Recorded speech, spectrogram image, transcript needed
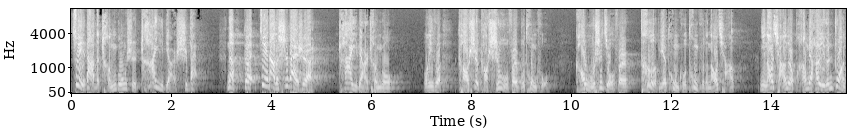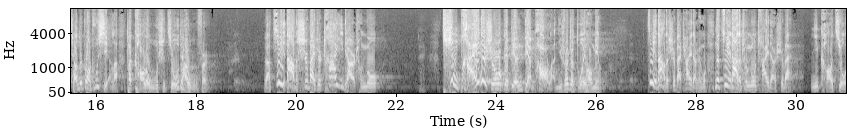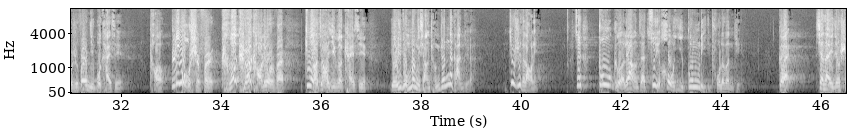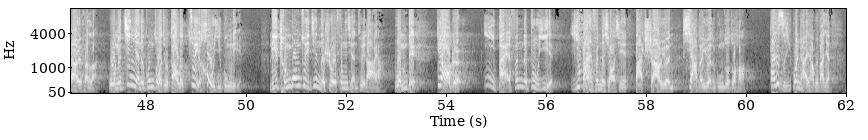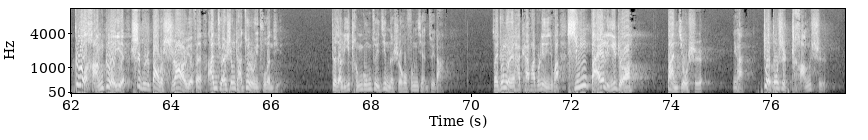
最大的成功是差一点失败。那各位，最大的失败是差一点成功。我跟你说，考试考十五分不痛苦，考五十九分特别痛苦，痛苦的挠墙。你挠墙的时候，旁边还有一个人撞墙都撞出血了，他考了五十九点五分，对吧？最大的失败是差一点成功。听牌的时候给别人点炮了，你说这多要命！最大的失败差一点成功，那最大的成功差一点失败。你考九十分你不开心，考六十分可可考六十分，这叫一个开心，有一种梦想成真的感觉，就是这个道理。所以。诸葛亮在最后一公里出了问题，各位，现在已经十二月份了，我们今年的工作就到了最后一公里，离成功最近的时候风险最大呀，我们得吊着一百分的注意，一万分的小心，把十二月下半月的工作做好。大家仔细观察一下，会发现各行各业是不是到了十二月份，安全生产最容易出问题？这叫离成功最近的时候风险最大。所以中国人还开发出另一句话：“行百里者半九十。”你看，这都是常识。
